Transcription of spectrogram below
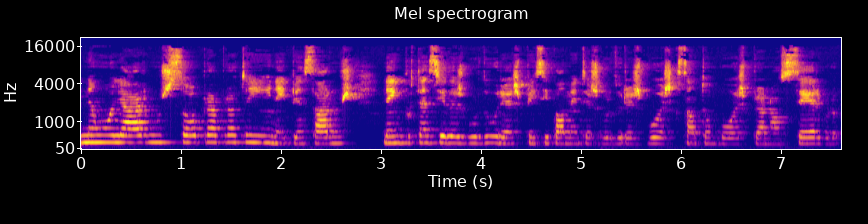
não olharmos só para a proteína e pensarmos na importância das gorduras, principalmente as gorduras boas que são tão boas para o nosso cérebro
